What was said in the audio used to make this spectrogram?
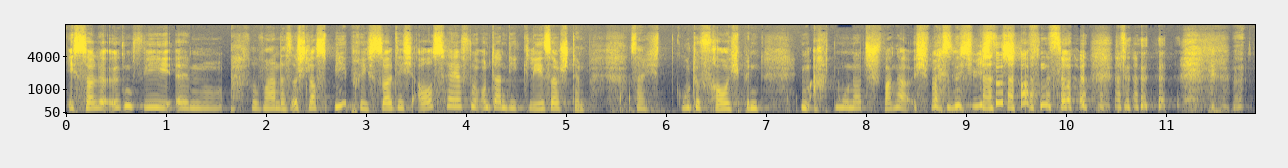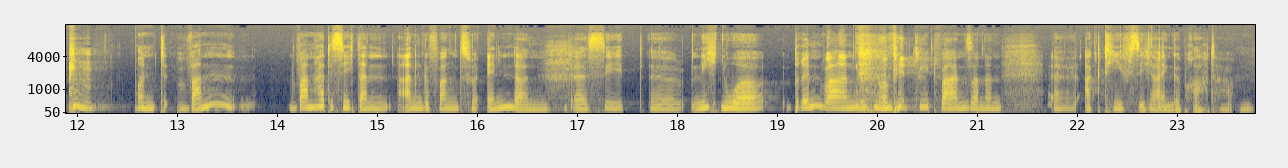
Ich solle irgendwie, ähm, ach, wo waren das? Schloss Biebrich, sollte ich aushelfen und dann die Gläser stemmen. Sag ich, gute Frau, ich bin im achten Monat schwanger. Ich weiß nicht, wie ich das schaffen soll. und wann, wann hat es sich dann angefangen zu ändern, dass Sie äh, nicht nur drin waren, nicht nur Mitglied waren, sondern äh, aktiv sich eingebracht haben.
